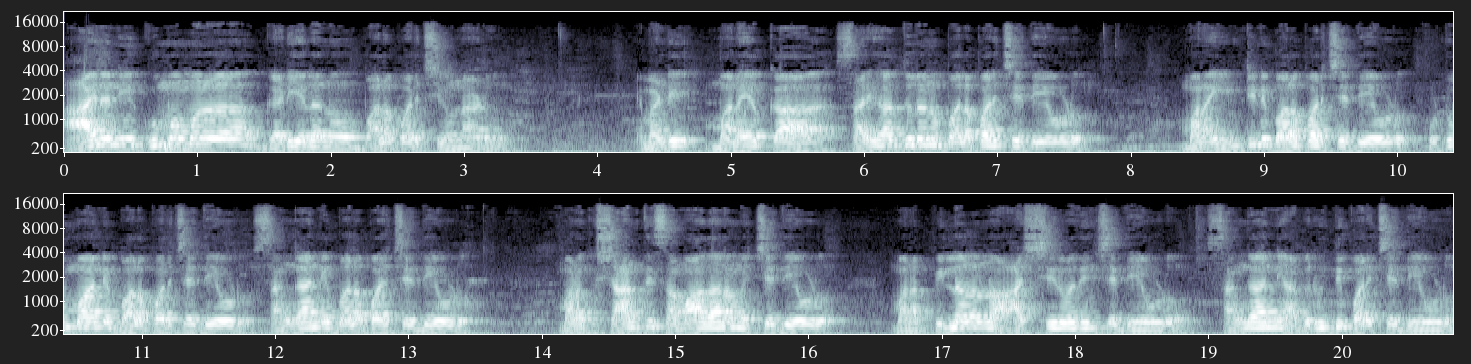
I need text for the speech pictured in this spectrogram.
ఆయనని గుమ్మముల గడియలను బలపరిచి ఉన్నాడు. ఏమండి? మన యొక్క సరిహద్దులను బలపరిచే దేవుడు మన ఇంటిని బలపరిచే దేవుడు కుటుంబాన్ని బలపరిచే దేవుడు సంఘాన్ని బలపరిచే దేవుడు మనకు శాంతి సమాధానం ఇచ్చే దేవుడు మన పిల్లలను ఆశీర్వదించే దేవుడు సంఘాన్ని అభివృద్ధి పరిచే దేవుడు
